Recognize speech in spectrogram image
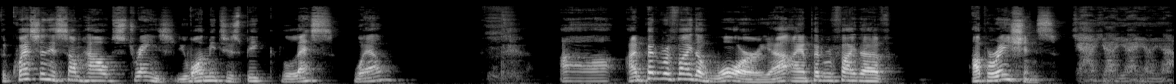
the question is somehow strange. You want me to speak less well? Uh, I'm petrified of war, yeah? I am petrified of operations. Yeah, yeah, yeah, yeah, yeah.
